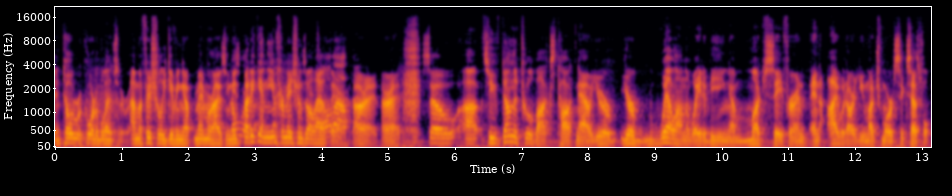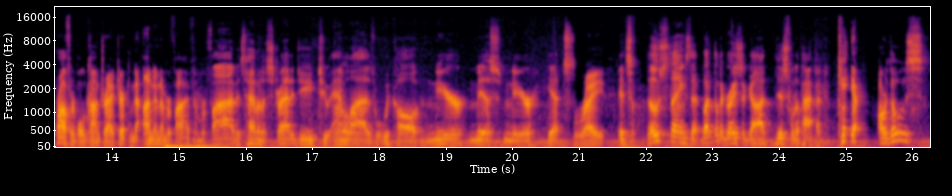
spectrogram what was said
in total recordable incident rate. I'm officially giving up memorizing these, Don't but worry again, the information's all, out, all there. out there. All right, all right. So, uh, so you've done the toolbox talk now. You're you're well on the way to being a much safer and, and I would argue much more successful, profitable contractor. On to number five. Number five is having a strategy to analyze what we call near miss, near hits. Right. It's those things that, but for the grace of God, this would have happened. Can, yeah, are those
